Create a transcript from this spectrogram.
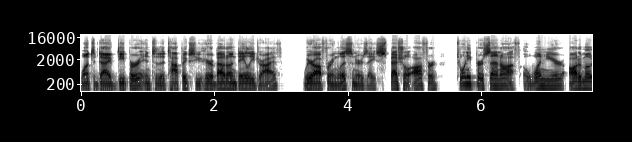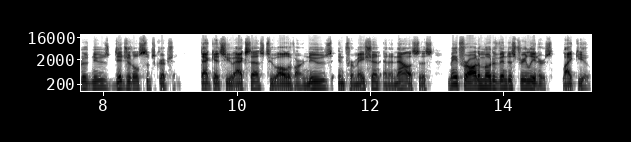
Want to dive deeper into the topics you hear about on Daily Drive? We're offering listeners a special offer 20% off a one year Automotive News digital subscription. That gets you access to all of our news, information, and analysis made for automotive industry leaders like you.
